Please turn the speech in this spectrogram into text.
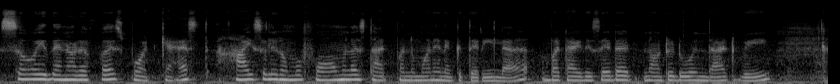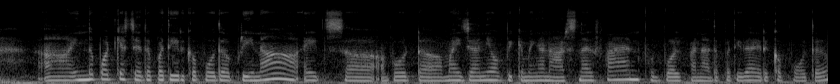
ஸோ இது என்னோடய ஃபர்ஸ்ட் பாட்காஸ்ட் ஹாய் சொல்லி ரொம்ப ஃபார்மலாக ஸ்டார்ட் பண்ணுமான்னு எனக்கு தெரியல but I decided not to do in that way இந்த பாட்காஸ்ட் எதை பற்றி இருக்க போகுது அப்படின்னா it's about my journey of becoming an Arsenal fan football fan அதை பற்றி தான் இருக்க போகுது.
